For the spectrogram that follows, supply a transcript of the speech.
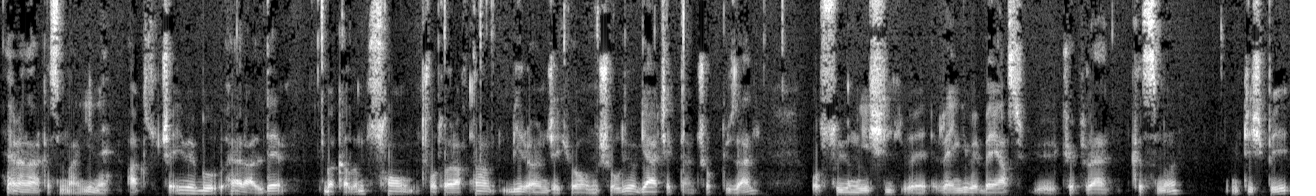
Hemen arkasından yine Aksu çayı ve bu herhalde bakalım son fotoğraftan bir önceki olmuş oluyor. Gerçekten çok güzel. O suyun yeşil ve rengi ve beyaz e, köpüren kısmı müthiş bir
